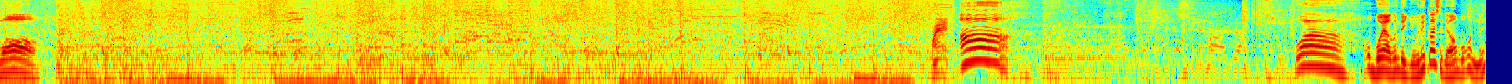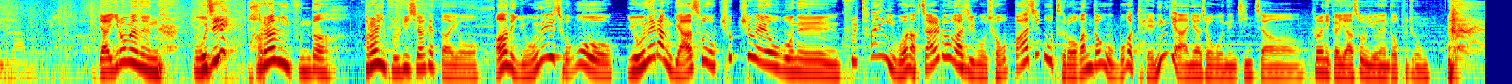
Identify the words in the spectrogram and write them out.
와. 아. 와. 어 뭐야? 근데 요네까지 내가 먹었네. 야 이러면은 뭐지? 바람이 분다. 바람이 불기 시작했다 이거. 아 근데 요네 저거 요네랑 야수 QQ 에어보는 쿨타임이 워낙 짧아가지고 저거 빠지고 들어간다고 뭐가 되는 게 아니야 저거는 진짜. 그러니까 야수 요네 너프 좀.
